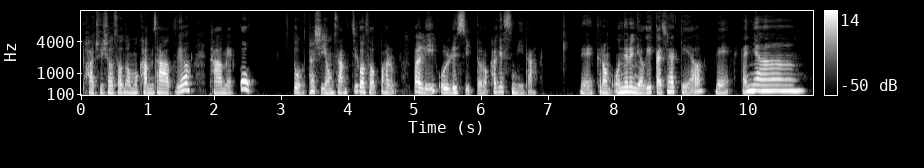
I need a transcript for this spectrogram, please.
봐주셔서 너무 감사하고요. 다음에 꼭 또 다시 영상 찍어서 빨리 올릴 수 있도록 하겠습니다. 네, 그럼 오늘은 여기까지 할게요. 네, 안녕.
